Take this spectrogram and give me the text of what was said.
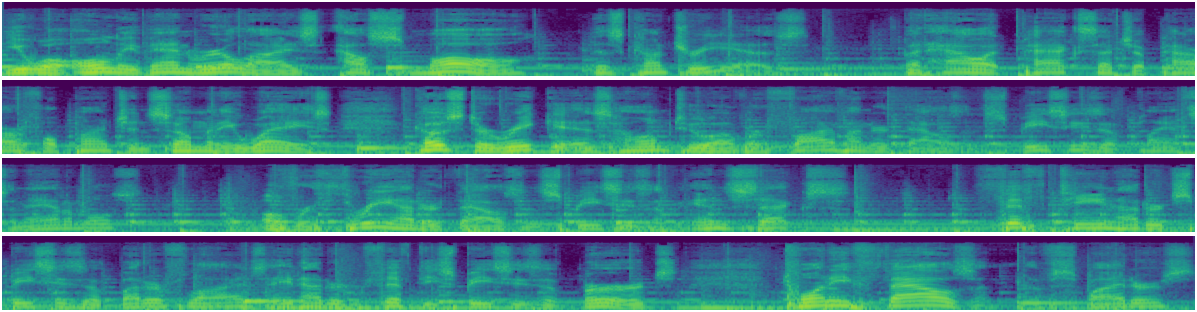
You will only then realize how small this country is, but how it packs such a powerful punch in so many ways. Costa Rica is home to over 500,000 species of plants and animals, over 300,000 species of insects, 1,500 species of butterflies, 850 species of birds, 20,000 of spiders,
